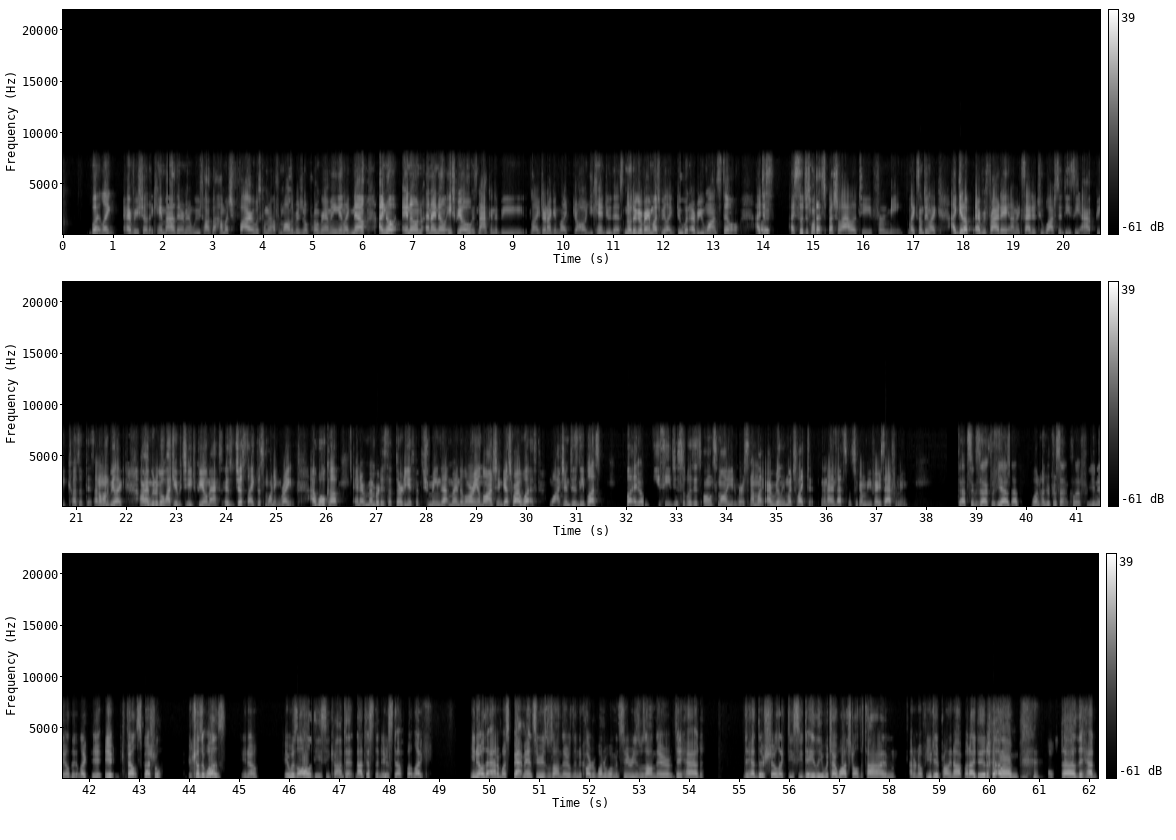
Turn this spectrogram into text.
but like every show that came out of there, man, we talked about how much fire was coming out from all the original programming, and like now, I know, I know, and I know HBO is not going to be like they're not going to like, oh, you can't do this. No, they're going to very much be like, do whatever you want. Still, I just, I still just want that speciality for me, like something like I get up every Friday and I'm excited to watch the DC app because of this. I don't want to be like, all right, I'm going to go watch H- HBO Max. It's just like this morning, right? I woke up and I remembered it's the 30th, which means that Mandalorian launched, and guess where I was? Watching Disney Plus. But. DC just was its own small universe, and I'm like, I really much liked it, and I, that's what's going to be very sad for me. That's exactly yeah, that's one hundred percent Cliff. You nailed it. Like it, it felt special because it was, you know. It was all DC content, not just the new stuff, but like you know, the Adam West Batman series was on there, Lynda Carter Wonder Woman series was on there. They had they had their show like DC Daily, which I watched all the time. I don't know if you did, probably not, but I did. um and, uh, they had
